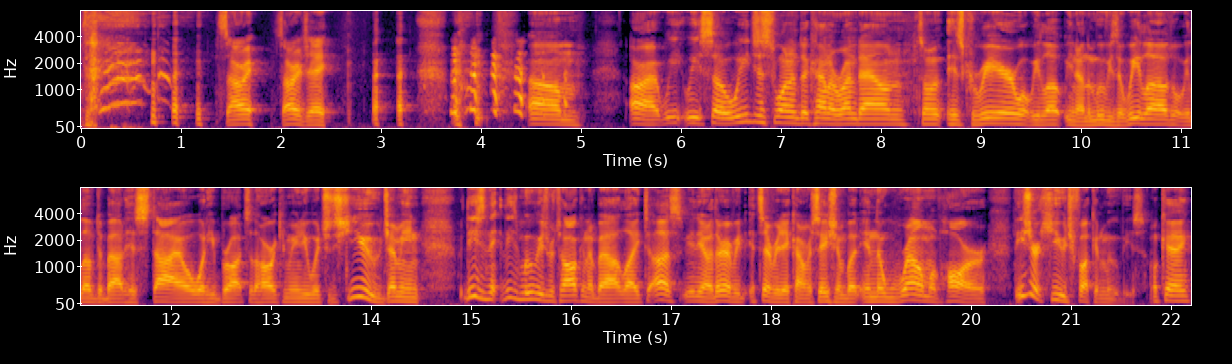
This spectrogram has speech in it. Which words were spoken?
sorry, sorry, Jay. um, all right, we, we so we just wanted to kind of run down some of his career, what we love, you know, the movies that we loved, what we loved about his style, what he brought to the horror community, which is huge. I mean, these these movies we're talking about, like to us, you know, they're every it's everyday conversation, but in the realm of horror, these are huge fucking movies. Okay,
